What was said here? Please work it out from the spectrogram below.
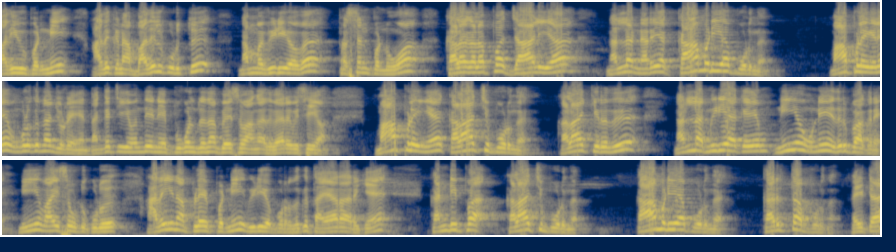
பதிவு பண்ணி அதுக்கு நான் பதில் கொடுத்து நம்ம வீடியோவை ப்ரெசென்ட் பண்ணுவோம். கலகலப்பாக ஜாலியாக நல்லா நிறைய காமெடியாக போடுங்க. மாப்பிள்ளைகளே உங்களுக்கு தான் சொல்கிறேன் என் தங்கச்சியை வந்து என்னை புகழ்ந்து தான் பேசுவாங்க அது வேறு விஷயம். மாப்பிள்ளைங்க கலாச்சி போடுங்க. கலாய்க்கிறது. நல்ல மீடியா கேம் நீயும் உன்னையும் எதிர்பார்க்குறேன். நீயும் வாய்ஸ் அவுட்டு கொடு. அதையும் நான் ப்ளே பண்ணி வீடியோ போடுறதுக்கு தயாராக இருக்கேன். கண்டிப்பாக கலாய்ச்சி போடுங்க. காமெடியாக போடுங்க. கருத்தாக போடுங்க. ரைட்டா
